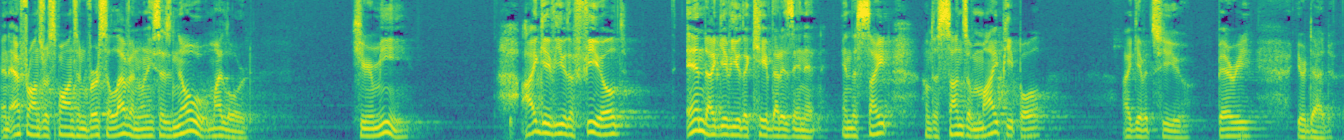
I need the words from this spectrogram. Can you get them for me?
And Ephron's response in verse 11 when he says, No, my Lord, hear me. I give you the field, and I give you the cave that is in it. In the sight of the sons of my people, I give it to you. Bury your dead.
